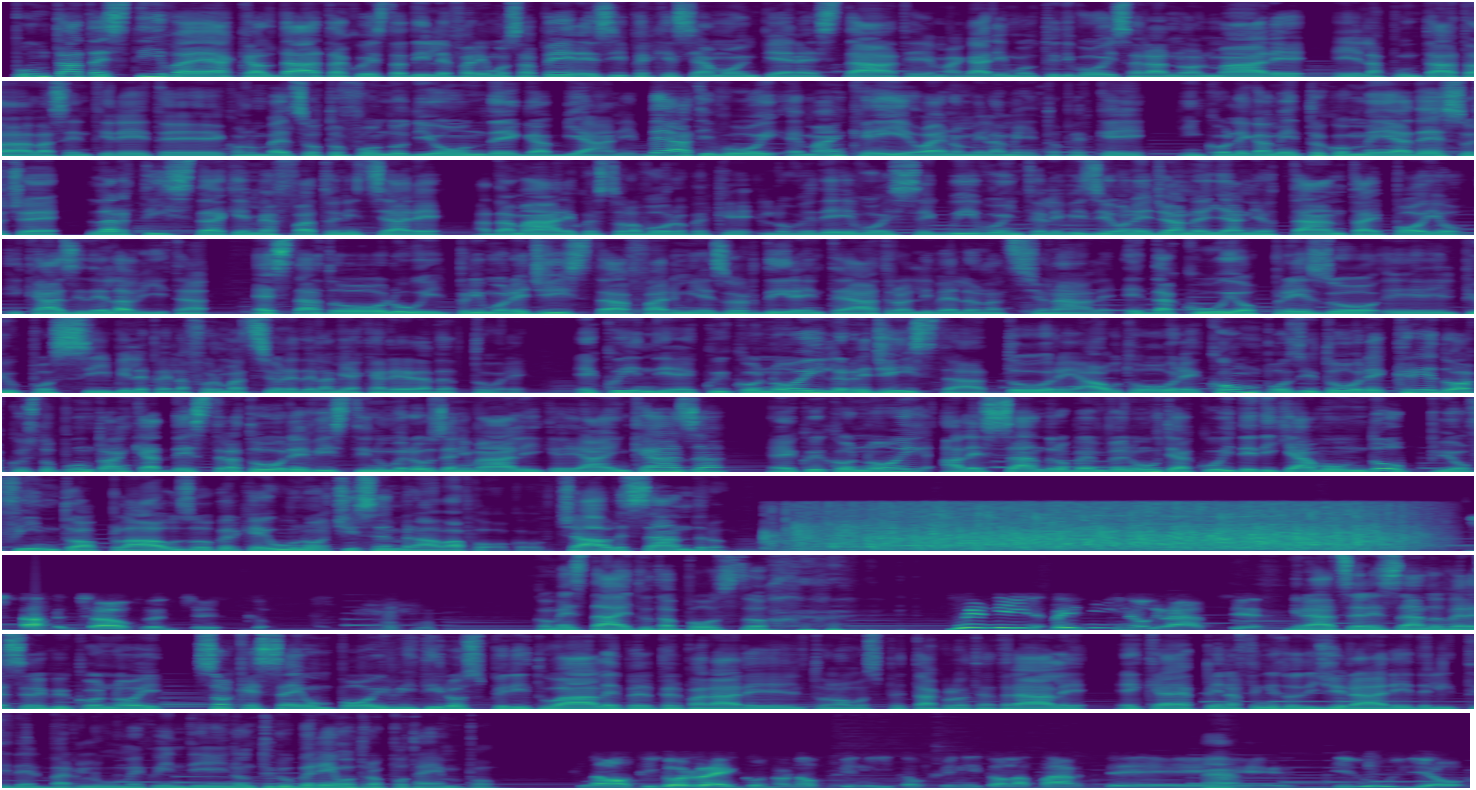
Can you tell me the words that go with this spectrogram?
Puntata estiva e accaldata questa di Le faremo sapere, sì perché siamo in piena estate, magari molti di voi saranno al mare e la puntata la sentirete con un bel sottofondo di onde e gabbiani. Beati voi, e ma anche io, eh, non mi lamento, perché in collegamento con me adesso c'è l'artista che mi ha fatto iniziare ad amare questo lavoro perché lo vedevo e seguivo in televisione già negli anni Ottanta e poi, oh, i casi della vita, è stato lui il primo regista a farmi esordire in teatro a livello nazionale e da cui ho preso eh, il più possibile per la formazione della mia carriera d'attore. E quindi è qui con noi il regista, attore, autore, compositore, credo a questo punto anche addestratore visti i numerosi animali che ha in casa. È qui con noi Alessandro Benvenuti a cui dedichiamo un doppio finto applauso perché uno ci sembrava poco. Ciao Alessandro! Ah, ciao Francesco. Come stai? Tutto a posto? Benino, benino, grazie. Grazie Alessandro per essere qui con noi. So che sei un po' in ritiro spirituale per preparare il tuo nuovo spettacolo teatrale e che hai appena finito di girare i delitti del barlume, quindi non ti ruberemo troppo tempo. No, ti correggo, non ho finito, ho finito la parte Ah. di luglio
